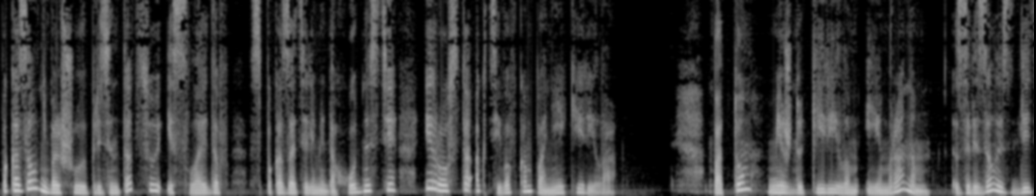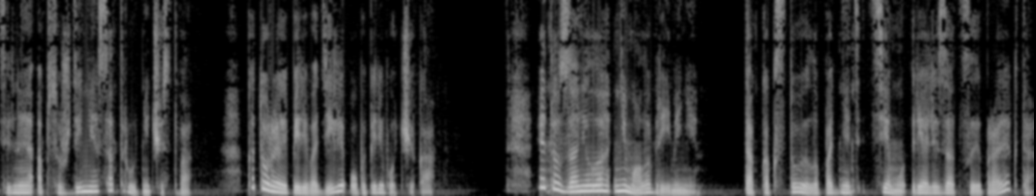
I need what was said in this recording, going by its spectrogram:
показал небольшую презентацию из слайдов с показателями доходности и роста активов компании Кирилла. Потом между Кириллом и Имраном завязалось длительное обсуждение сотрудничества, которое переводили оба переводчика. Это заняло немало времени, так как стоило поднять тему реализации проекта,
